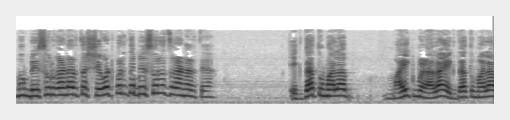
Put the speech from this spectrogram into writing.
मग बेसूर गाणार तर शेवटपर्यंत बेसूरच गाणार त्या. एकदा तुम्हाला माईक मिळाला एकदा तुम्हाला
